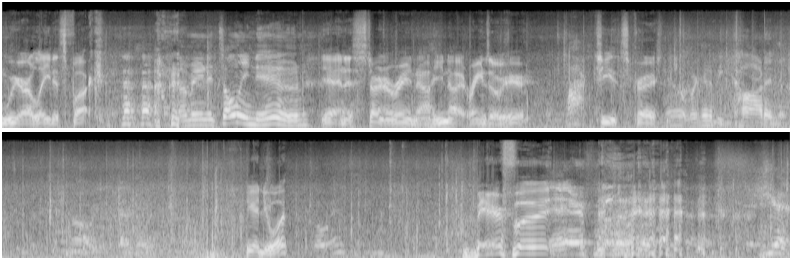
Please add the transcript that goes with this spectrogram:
we are late as fuck. I mean, it's only noon. Yeah, and it's starting to rain now. You know how it rains over here. Fuck. Jesus Christ. You know, we're gonna be caught in it. You gotta do what? Barefoot. Barefoot. Shit.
